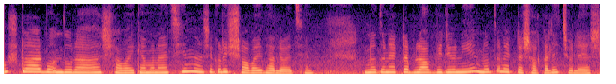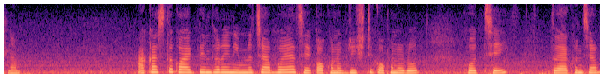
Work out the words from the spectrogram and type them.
নমস্কার বন্ধুরা সবাই কেমন আছেন? আশা করি সবাই ভালো আছেন। নতুন একটা ব্লগ ভিডিও নিয়ে নতুন একটা সকালে চলে আসলাম। আকাশ তো কয়েকদিন ধরে নিম্নচাপ হয়ে আছে কখনো বৃষ্টি কখনো রোদ হচ্ছেই। তো এখন যাব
